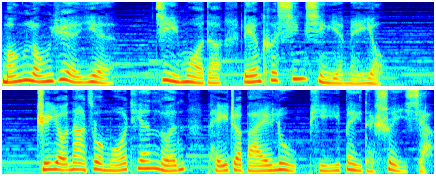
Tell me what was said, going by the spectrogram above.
朦胧月夜，寂寞的连颗星星也没有。只有那座摩天轮陪着白鹿疲惫的睡下。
